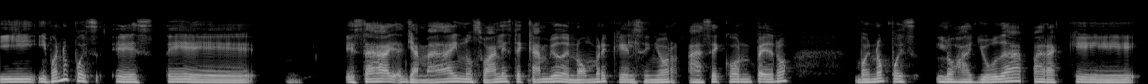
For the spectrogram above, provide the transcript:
Y, bueno, pues este, esta llamada inusual, este cambio de nombre que el Señor hace con Pedro, bueno, pues lo ayuda para que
